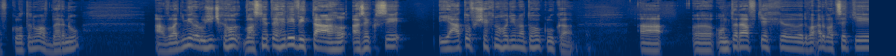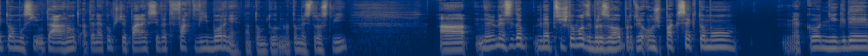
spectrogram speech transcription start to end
v Klotenu a v Bernu. A Vladimír Ružička ho vlastně tehdy vytáhl a řekl si, já to všechno hodím na toho kluka. A on teda v těch 22 eh, to musí utáhnout a ten Jakub Štěpánek si ved fakt výborně na tom, tu, na tom mistrovství. A nevím, jestli to nepřišlo moc brzo, protože on už pak se k tomu jako nikdy,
